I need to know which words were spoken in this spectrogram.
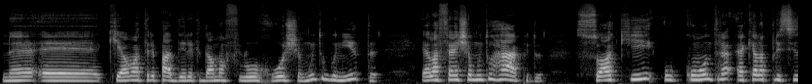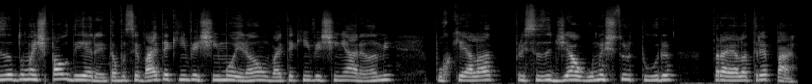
né, é, que é uma trepadeira que dá uma flor roxa muito bonita, ela fecha muito rápido. Só que o contra é que ela precisa de uma espaldeira. Então você vai ter que investir em moirão, vai ter que investir em arame, porque ela precisa de alguma estrutura para ela trepar.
